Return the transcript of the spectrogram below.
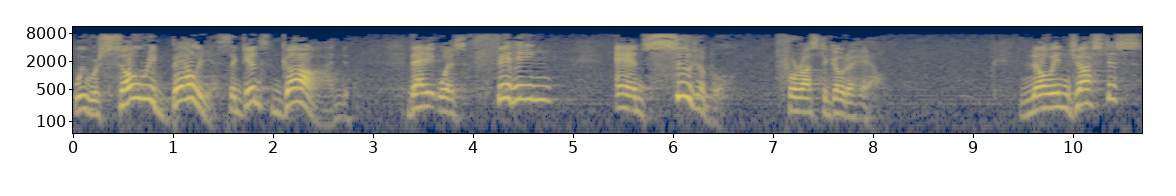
we were so rebellious against God that it was fitting and suitable for us to go to hell. No injustice,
